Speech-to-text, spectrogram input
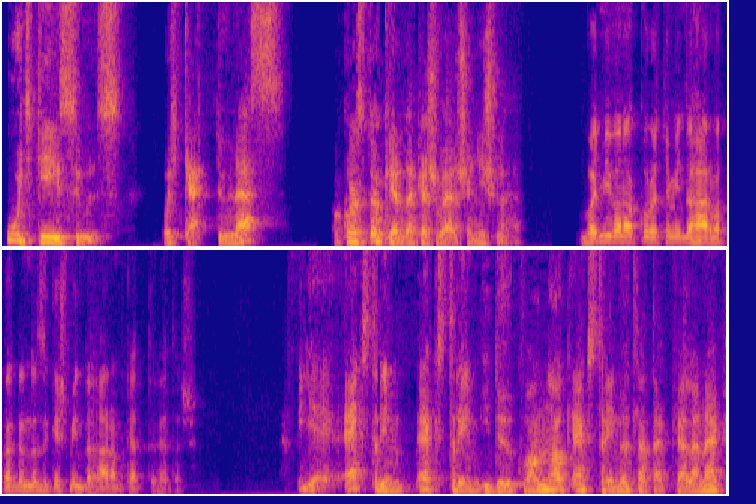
úgy készülsz, hogy kettő lesz, akkor az tök érdekes verseny is lehet. Vagy mi van akkor, hogyha mind a hármat megrendezik, és mind a három kettő hetes? Figyelj, extrém, extrém idők vannak, extrém ötletek kellenek,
